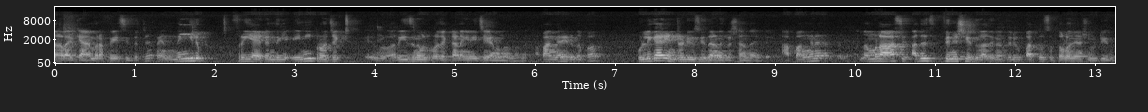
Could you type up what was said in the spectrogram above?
നാളായി ക്യാമറ ഫേസ് ചെയ്തിട്ട് അപ്പൊ എന്തെങ്കിലും ഫ്രീ ആയിട്ട് എന്തെങ്കിലും എനി പ്രോജക്റ്റ് റീസണബിൾ പ്രോജക്റ്റ് ആണെങ്കിൽ ഇനി ചെയ്യണം എന്നുള്ളത് അപ്പൊ അങ്ങനെ ഇരുന്നപ്പോൾ പുള്ളിക്കാരെ ഇൻട്രൊഡ്യൂസ് ചെയ്താണ് കൃഷാന്തായിട്ട് അപ്പൊ അങ്ങനെ നമ്മൾ ആ അത് ഫിനിഷ് ചെയ്തു. അതിനകത്തൊരു പത്ത് ദിവസത്തോളം ഞാൻ ഷൂട്ട് ചെയ്തു.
